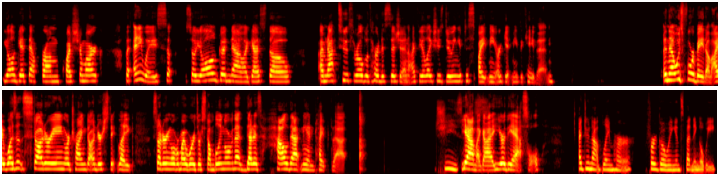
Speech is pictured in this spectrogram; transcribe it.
y'all get that from question mark. But anyways, so, so y'all good now, I guess though. I'm not too thrilled with her decision. I feel like she's doing it to spite me or get me to cave in. And that was verbatim. I wasn't stuttering or trying to understand like stuttering over my words or stumbling over them. That is how that man typed that. Jeez. Yeah, my guy, you're the asshole. I do not blame her for going and spending a week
